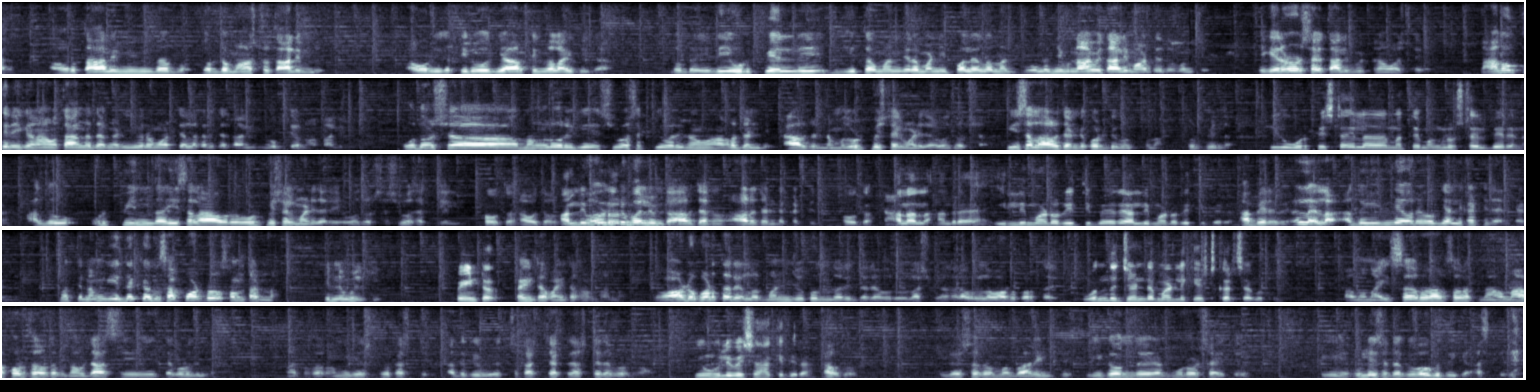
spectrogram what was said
ಅವರು ತಾಲೀಮಿನಿಂದ ದೊಡ್ಡ ಮಾಸ್ಟರ್ ತಾಲೀಮ್ದು. ಅವರು ಈಗ ತಿರುಗಿ ಆರು ತಿಂಗಳು ಆಯ್ತು ಈಗ. ದೊಡ್ಡ ಇಡೀ ಉಡುಪಿಯಲ್ಲಿ ಗೀತಾ ಮಂದಿರ, ಮಣಿಪಾಲ್ ಎಲ್ಲ ಒಳ್ಳೆ ನೀವು ನಾವೇ ತಾಲೀಮ್ ಮಾಡ್ತಿದ್ದೆ ಮುಂಚೆ. ಈಗ ಎರಡು ವರ್ಷ ತಾಲೀಮ್ ಬಿಟ್ಟು ನಾವು ಅಷ್ಟೇ. ನಾನು ಹೋಗ್ತೀನಿ, ಈಗ ನಾವು ತಾಂಗದ ಅಂಗಡಿ ಇವರ ಮಾಡ್ತಾ ಎಲ್ಲ ಕಲಿತೇವೆ ತಾಲೀಮ್, ಹೋಗ್ತೇವೆ ನಾವು ತಾಲೀಮ್. ಹೋದ ವರ್ಷ ಮಂಗಳೂರಿಗೆ ಶಿವಶಕ್ತಿವರೆಗೆ ನಾವು ಆರು ಜಂಡೆ ಆರು ಜಂಡೆ ನಮ್ಮ ಉಡುಪಿ ಸ್ಟೈಲ್ ಮಾಡಿದ್ದಾರೆ ಹೋದ ವರ್ಷ. ಈ ಸಲ ಆರು ಜಂಡೆ ಉಂಟು ಪುನಃ ಉಡುಪಿಯಿಂದ. ಈಗ ಉಡುಪಿ ಸ್ಟೈಲ್ ಮತ್ತೆ ಮಂಗಳೂರು ಸ್ಟೈಲ್ ಬೇರೆನಾ? ಅದು ಉಡುಪಿಯಿಂದ ಈ ಸಲ ಅವರು ಉಡುಪಿ ಸ್ಟೈಲ್ ಮಾಡಿದ್ದಾರೆ ಹೋದ ವರ್ಷ ಶಿವಶಕ್ತಿಯಲ್ಲಿ. ಹೌದಾ? ಹೌದು ಅಲ್ಲಿ ಅಲ್ಲಿ ಮಾಡೋರು- ಯೂಟ್ಯೂಬಲ್ಲಿ ಉಂಟು ಆರು ಜನ ಆರು ಜಂಡ ಕಟ್ಟಿದ್ದು. ಹೌದಾ? ಅಲ್ಲ ಅಲ್ಲಲ್ಲ ಅಂದ್ರೆ ಇಲ್ಲಿ ಮಾಡೋ ರೀತಿ ಬೇರೆ ಅಲ್ಲಿ ಮಾಡೋ ರೀತಿ ಬೇರೆ? ಆ ಬೇರೆ ಬೇರೆ. ಅಲ್ಲ ಇಲ್ಲ ಅದು ಇಲ್ಲಿ ಅವರು ಹೋಗಿ ಅಲ್ಲಿ ಕಟ್ಟಿದ್ದಾರೆ ಜಂಡೆ ಮತ್ತೆ ನಮಗೆ ಇದಕ್ಕೆ ಒಂದು ಸಪೋರ್ಟು ಸಂತಣ್ಣ ಇನ್ನು Mulki. Painter painter painter Santanna ward ಕೊಡ್ತಾರೆ ಎಲ್ಲ ಮಂಜು ಕುಂದರ್ ಇದ್ದಾರೆ ಅವರು ಲಕ್ಷ್ಮೀ ಅವರೆಲ್ಲ ವಾರ್ಡು ಕೊಡ್ತಾರೆ. ಒಂದು ಜಂಡೆ ಮಾಡ್ಲಿಕ್ಕೆ ಎಷ್ಟು ಖರ್ಚಾಗುತ್ತೆ? ಅದೊಂದು ಐದು ಸಾವಿರ ಆರು ಸಾವಿರ ನಾವು ನಾಲ್ಕು ಸಾವಿರ ತಗೊಂಡು ನಾವು ಜಾಸ್ತಿ ತಗೊಳ್ಳೋದಿಲ್ಲ ನಾಲ್ಕು ಸಾವಿರ ನಮಗೆ ಎಷ್ಟು ಕಷ್ಟ ಅದಕ್ಕೆ ಹೆಚ್ಚು ಖರ್ಚು ಆಗ್ತದೆ ಅಷ್ಟೇ ತಗೊಳ್ಳೋದು ನಾವು. ನೀವು ಹುಲಿವೇಷ ಹಾಕಿದ್ದೀರಾ? ಹೌದು. ಉಲ್ಲೇಶ್ವರಮ್ಮ ಭಾರಿ ಇಂಟ್ರೆಸ್ಟ್ ಈಗ ಒಂದು ಎರಡು ಮೂರು ವರ್ಷ ಆಯಿತು. ಈಗ ಉಲ್ಲೇಶ್ವರಕ್ಕೆ ಹೋಗುದು ಈಗ ಅಷ್ಟೇ.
